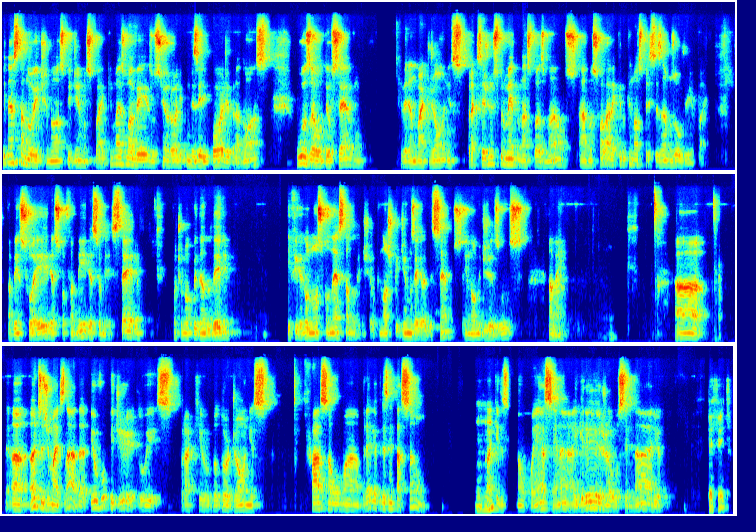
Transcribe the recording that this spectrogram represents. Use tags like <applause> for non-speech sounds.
E nesta noite nós pedimos, Pai, que mais uma vez o Senhor olhe com misericórdia para nós, usa o teu servo, Reverendo Mark Jones, para que seja um instrumento nas tuas mãos a nos falar aquilo que nós precisamos ouvir, Pai. Abençoa ele, a sua família, seu ministério, continua cuidando dele e fica conosco nesta noite. É o que nós pedimos e agradecemos, em nome de Jesus. Amém. Ah, antes de mais nada, eu vou pedir, Luiz, para que o Dr. Jones faça uma breve apresentação uhum. para aqueles que não conhecem, né? A igreja, o seminário. Perfeito.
